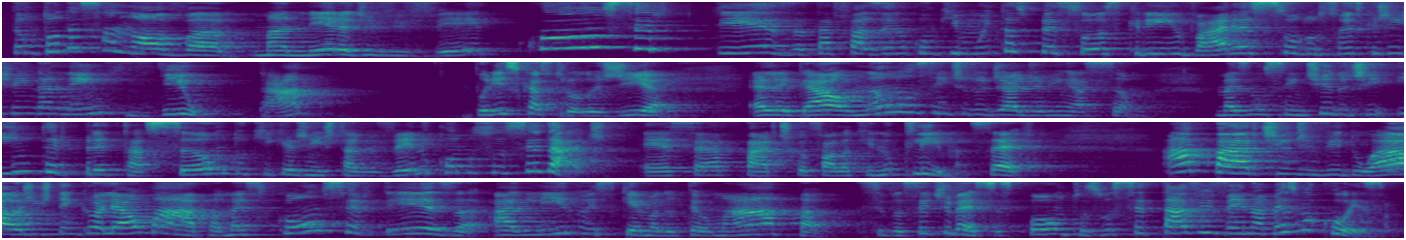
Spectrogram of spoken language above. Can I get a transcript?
Então toda essa nova maneira de viver, com certeza tá fazendo com que muitas pessoas criem várias soluções que a gente ainda nem viu, tá? Por isso que a astrologia é legal, não no sentido de adivinhação, mas no sentido de interpretação do que, que a gente está vivendo como sociedade. Essa é a parte que eu falo aqui no clima, certo? A parte individual, a gente tem que olhar o mapa, mas com certeza ali no esquema do teu mapa, se você tiver esses pontos, você tá vivendo a mesma coisa.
